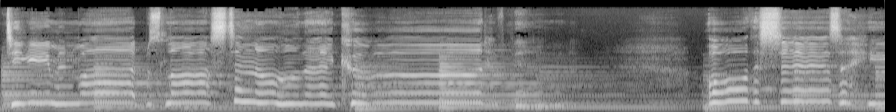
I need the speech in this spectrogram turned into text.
redeeming what was lost and all that could have been. Oh, this is a healing.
